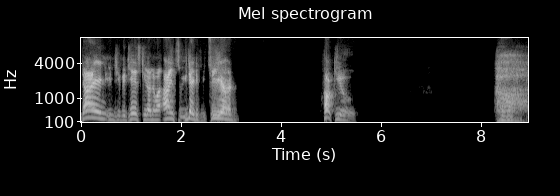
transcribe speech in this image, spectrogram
dein Intimitätskiller Nummer eins zu identifizieren. Fuck you.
